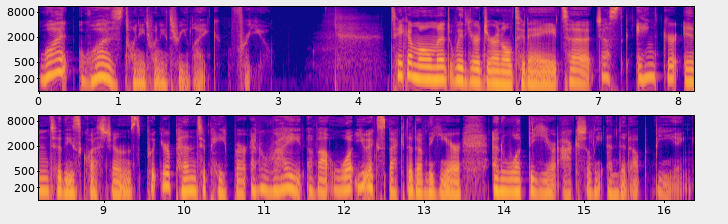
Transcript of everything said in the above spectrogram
What was 2023 like for you? Take a moment with your journal today to just anchor into these questions. Put your pen to paper and write about what you expected of the year and what the year actually ended up being.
